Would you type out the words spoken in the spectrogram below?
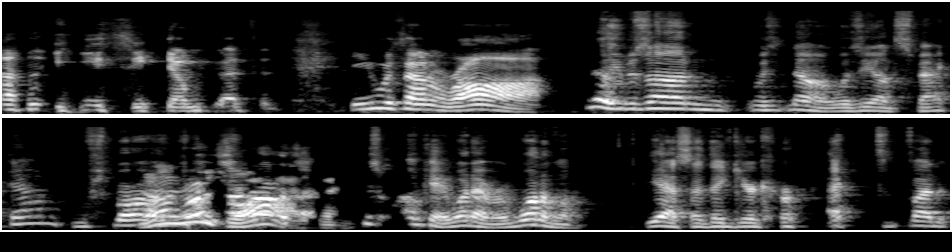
on ECW. He was on Raw. no, he was on was no, was he on SmackDown? No, Raw- he was Raw- Raw. Okay, whatever. One of them. Yes, I think you're correct. But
